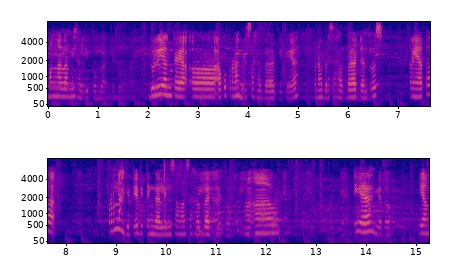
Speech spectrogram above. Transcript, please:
mengalami hal itu mbak gitu. Dulu yang kayak uh, aku pernah bersahabat gitu ya. Pernah bersahabat dan terus ternyata pernah gitu ya ditinggalin sama sahabat oh, iya? gitu. Oh, iya. Uh -uh. iya gitu. Yang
